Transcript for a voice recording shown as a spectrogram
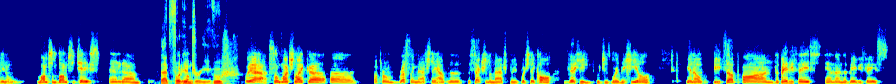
you know lumps and bumps he takes, and um, that foot injury. Know, Oof. Yeah. So much like a, uh, a, uh, a pro wrestling match, they have the the section of the match which they call the heat, which is where the heel, you know, beats up on the baby face, and then the baby face,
